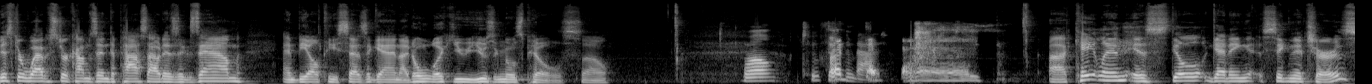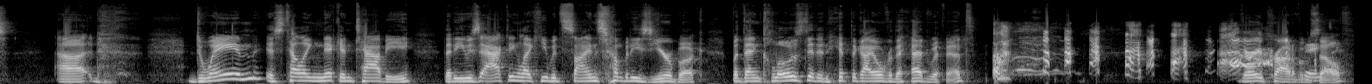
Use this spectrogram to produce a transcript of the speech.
Mr. Webster comes in to pass out his exam, and BLT says again, "I don't like you using those pills." So Well, too fucking bad. Uh, Caitlin is still getting signatures. Uh, Dwayne is telling Nick and Tabby that he was acting like he would sign somebody's yearbook, but then closed it and hit the guy over the head with it. Very proud of himself.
